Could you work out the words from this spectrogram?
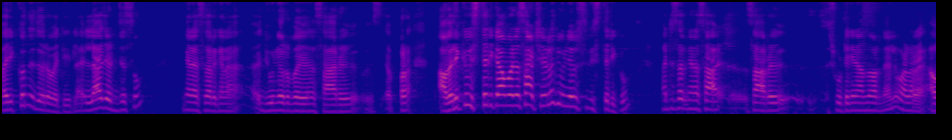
പരിക്കൊന്നും ഇതുവരെ പറ്റിയിട്ടില്ല. എല്ലാ ജഡ്ജസും ഇങ്ങനെ സാർ ഇങ്ങനെ ജൂനിയർ പോയിരുന്ന സാറ് അവർക്ക് വിസ്തരിക്കാൻ പറ്റുന്ന സാക്ഷികൾ ജൂനിയർ വിസ്തരിക്കും. മറ്റു സാർ ഇങ്ങനെ സാറ് ഷൂട്ടിങ്ങിനാന്ന് പറഞ്ഞാൽ വളരെ ഓ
